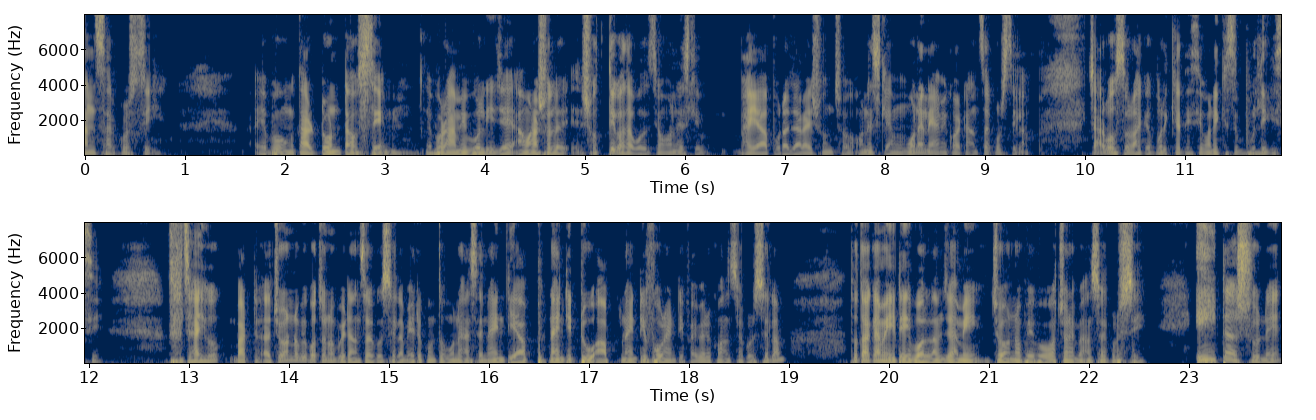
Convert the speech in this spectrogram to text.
আনসার করছি? এবং তার টোনটাও সেম এরপর আমি বলি যে, আমার আসলে সত্যি কথা বলছি অনেস্টলি ভাইয়া পুরা যারাই শুনছো অনেস্টলি আমার মনে নেই আমি কয়টা আনসার করছিলাম। চার বছর আগে পরীক্ষা দিয়েছি অনেক কিছু ভুলে গেছি। তো যাই হোক বাট চুরানব্বই, পঁচানব্বইটা আনসার করছিলাম, এরকম তো মনে আছে। Ninety up ninety two up ninety four ninety five এরকম আনসার করছিলাম। তো তাকে আমি এটাই বললাম যে, আমি চুরানব্বই পঁচানব্বই আনসার করছি। এইটা শুনে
